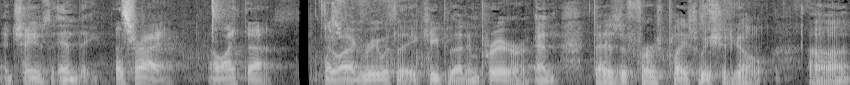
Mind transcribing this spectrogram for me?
and change the ending. That's right. I like that. That's so right. I agree with Lee. Keep that in prayer. And that is the first place we should go. Uh,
